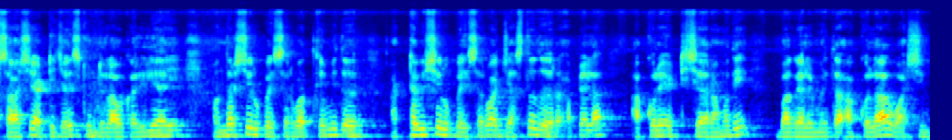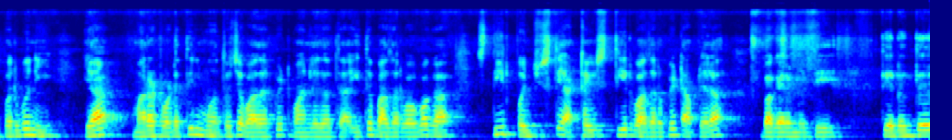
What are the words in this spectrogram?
सहाशे अठ्ठेचाळीस क्विंटल आवक आलेली आहे. पंधराशे रुपये सर्वात कमी दर अठ्ठावीसशे रुपये सर्वात जास्त दर आपल्याला अकोला या शहरामध्ये बघायला मिळतं. अकोला वाशिम परभणी या मराठवाड्यातील महत्त्वाच्या बाजारपेठ मानल्या जातात. इथं बाजारभाव बघा स्थिर पंचवीस ते अठ्ठावीस स्थिर बाजारपेठ आपल्याला बघायला मिळते. त्यानंतर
